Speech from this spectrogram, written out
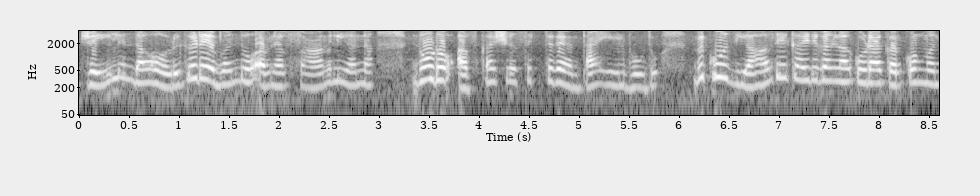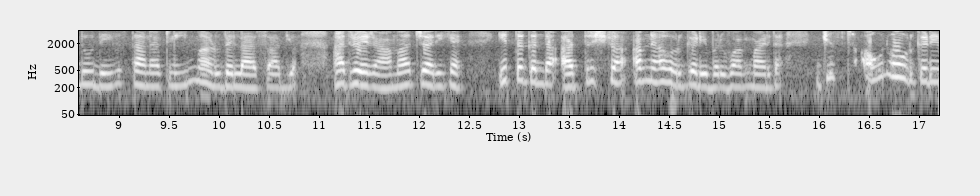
ಜೈಲಿಂದ ಹೊರಗಡೆ ಬಂದು ಅವನ ಫ್ಯಾಮಿಲಿಯನ್ನು ನೋಡೋ ಅವಕಾಶ ಸಿಗ್ತದೆ ಅಂತ ಹೇಳ್ಬೋದು ಬಿಕಾಸ್ ಯಾವುದೇ ಕಾಯ್ದೆಗಳನ್ನ ಕೂಡ ಕರ್ಕೊಂಡು ಬಂದು ದೇವಸ್ಥಾನ ಕ್ಲೀನ್ ಮಾಡೋದೆಲ್ಲ ಅಸಾಧ್ಯ. ಆದರೆ ರಾಮಾಚಾರಿಗೆ ಇರ್ತಕ್ಕಂಥ ಅದೃಷ್ಟ ಅವನ ಹೊರಗಡೆ ಬರುವಾಗ ಮಾಡಿದ. ಜಸ್ಟ್ ಅವನು ಹೊರಗಡೆ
